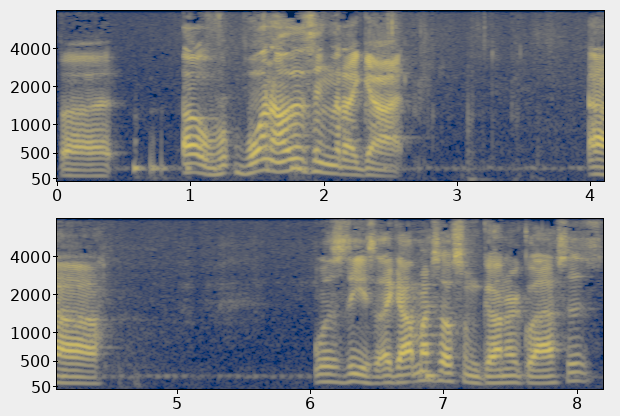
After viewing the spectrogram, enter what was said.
But oh, one other thing that I got uh, was these. I got myself some Gunnar glasses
